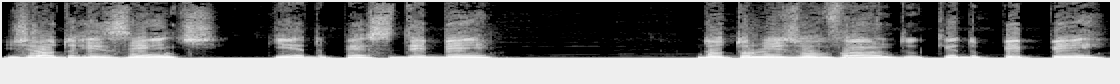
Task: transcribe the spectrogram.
Geraldo Rezende, que é do PSDB, Doutor Luiz Ovando, que é do PP,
